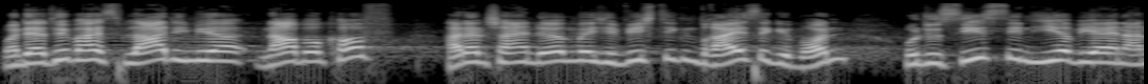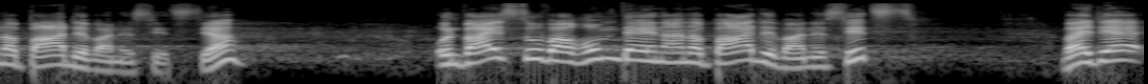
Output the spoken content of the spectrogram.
Und der Typ heißt Wladimir Nabokov, hat anscheinend irgendwelche wichtigen Preise gewonnen. Und du siehst ihn hier, wie er in einer Badewanne sitzt. Ja? Und weißt du, warum der in einer Badewanne sitzt? Weil der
